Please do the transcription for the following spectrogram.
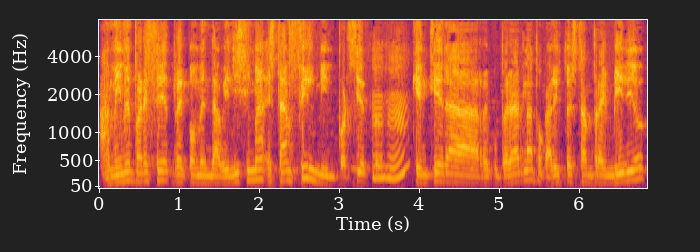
a mí me parece recomendabilísima. Está en filming, por cierto. Uh -huh. Quien quiera recuperarla, Apocalipto está en Prime Video.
